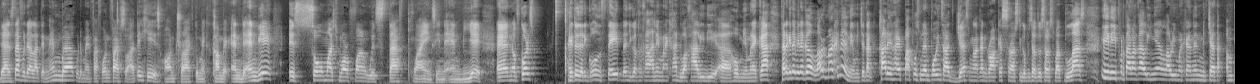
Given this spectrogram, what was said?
Dan Steph udah latihan nembak, udah main 5 on 5. So I think he is on track to make a comeback. And the NBA is so much more fun with Steph playing in the NBA. And of course, itu dari Golden State dan juga kekalahannya mereka dua kali di uh, home-nya mereka. Karena kita pindah ke Larry Markkinen yang mencetak karir high 49 poin saat Jazz mengalahkan Rockets 131-114. Ini pertama kalinya Larry Markkinen mencetak 40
